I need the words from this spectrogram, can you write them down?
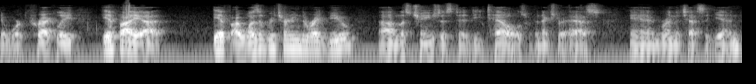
It worked correctly. if I uh, if I wasn't returning the right view, um, let's change this to details with an extra S and run the test again.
